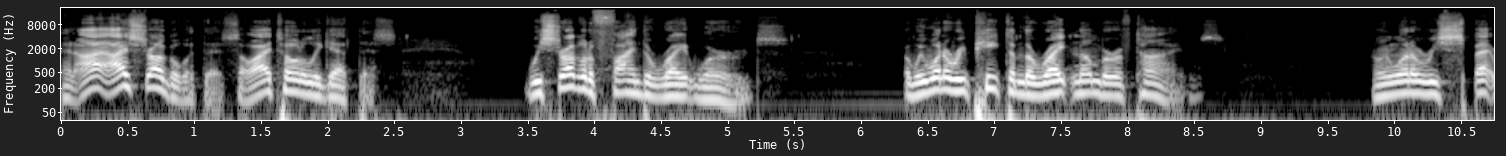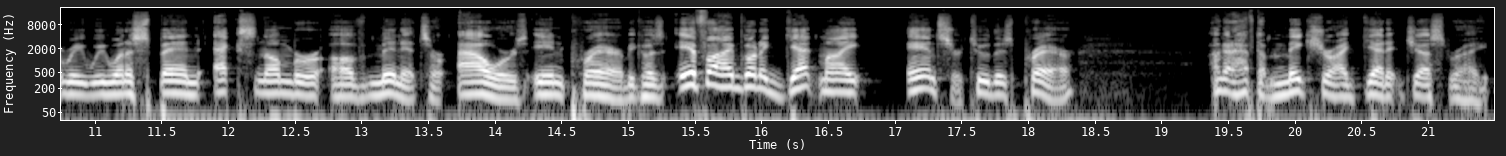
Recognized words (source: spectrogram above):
and I, I struggle with this, so I totally get this we struggle to find the right words. And we want to repeat them the right number of times. And we want to respect we, we want to spend X number of minutes or hours in prayer because if I'm going to get my answer to this prayer, I'm going to have to make sure I get it just right.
